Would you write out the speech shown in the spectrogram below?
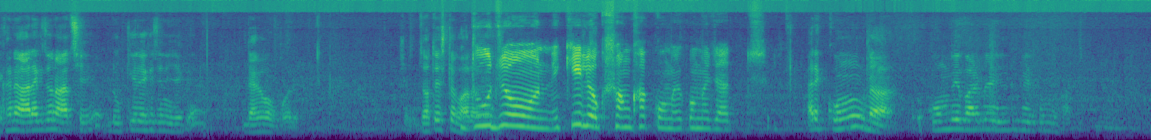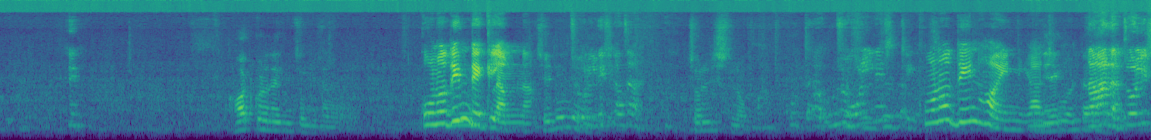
এখানে আরেকজন আছে লুকিয়ে রেখেছে নিজেকে দেখাবো পরে। যথেষ্ট ভালো। দুজন কি লোক সংখ্যা কমে কমে যাচ্ছে। আরে কমুক না ও কমবে বাড়বে ইউটিউবে এরকম হয়। হট করে দেখবি চল্লিশ জন কোনোদিন দেখলাম না। চল্লিশ হাজার? চল্লিশ লোক। কোনো দিন হয়নি আজ দিয়ে- পর্যন্ত। না না চল্লিশ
